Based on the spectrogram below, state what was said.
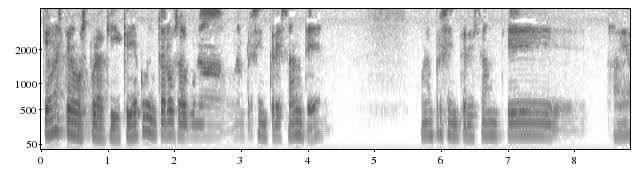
¿Qué más tenemos por aquí? Quería comentaros alguna una empresa interesante. Una empresa interesante. A ver,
